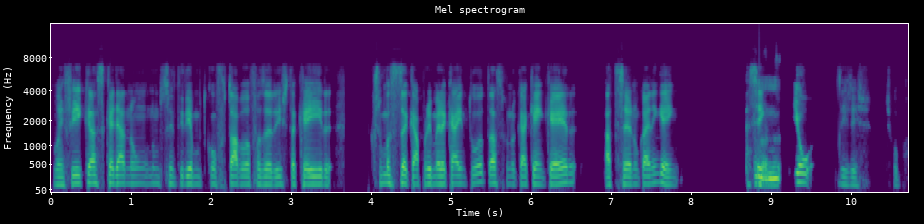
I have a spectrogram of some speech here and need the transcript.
do, Benfica, se calhar não, não me sentiria muito confortável a fazer isto, a cair. Costuma-se dizer que a primeira cai em todo, a segunda cai quem quer, a terceira não cai ninguém. Assim, não, eu. Diz, diz, desculpa.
